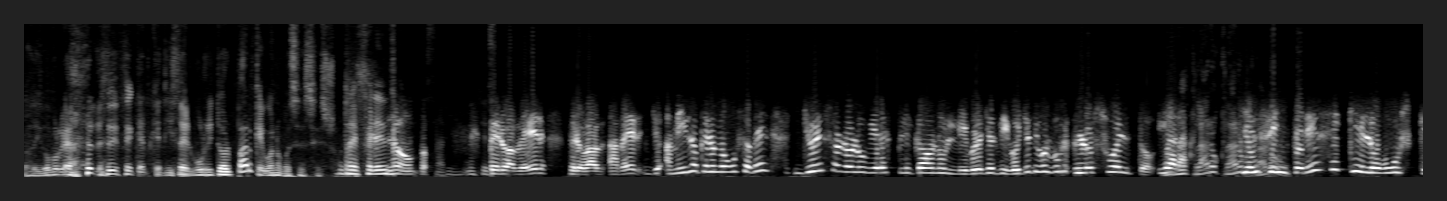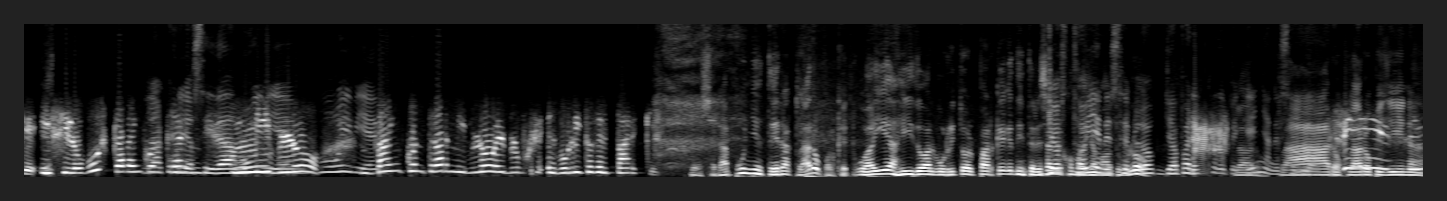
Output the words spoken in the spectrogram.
lo digo porque dice que, que dice el burrito del parque, bueno, pues es eso. Referencia No, necesaria, necesaria. Pero a ver, pero a, a ver, yo, a mí lo que no me gusta yo eso no lo hubiera explicado en un libro. Yo digo, yo digo, el burro- lo suelto. Y No, no, ahora, claro, claro, quien claro. se interese que lo busque. Y si lo busca, va a encontrar curiosidad, muy mi bien, blog. muy bien. Va a encontrar mi blog, el, blu- el burrito del parque. Pero será puñetera, claro, porque tú ahí has ido al burrito del parque que te interesa yo que es como estoy en ese blog. blog. yo aparezco de Claro, pequeña en ese claro, claro, Pillina,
